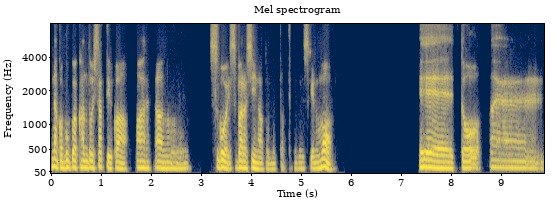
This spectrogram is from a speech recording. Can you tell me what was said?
なんか僕は感動したっていうか、あ、あの、すごい素晴らしいなと思ったってことですけども、えーっと、えー、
